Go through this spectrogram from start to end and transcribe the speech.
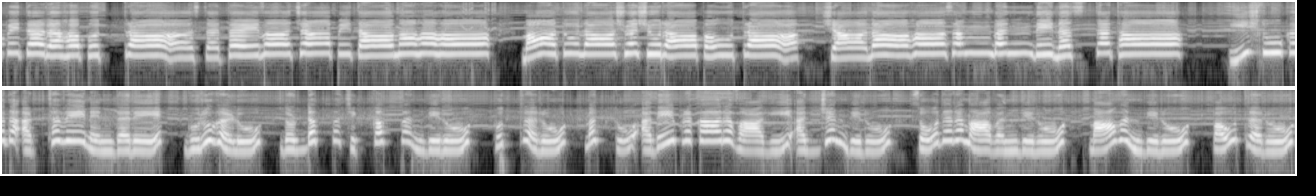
ಪಿತರಃ ಪುತ್ರಾಸ್ತಥೈವ ಚ ಪಿತಾಮಹ ಮಾತುಲಾ ಶ್ವಶುರಾ ಪೌತ್ರ ಶಾಲಾಹ ಸಂಬಂಧಿನಸ್ತಥಾ ಈ ಶ್ಲೋಕದ ಅರ್ಥವೇನೆಂದರೆ ಗುರುಗಳು ದೊಡ್ಡಪ್ಪ ಚಿಕ್ಕಪ್ಪಂದಿರು, ಪುತ್ರರು ಮತ್ತು ಅದೇ ಪ್ರಕಾರವಾಗಿ ಅಜ್ಜಂದಿರು ಸೋದರ ಮಾವಂದಿರು ಮಾವಂದಿರು, ಪೌತ್ರರು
